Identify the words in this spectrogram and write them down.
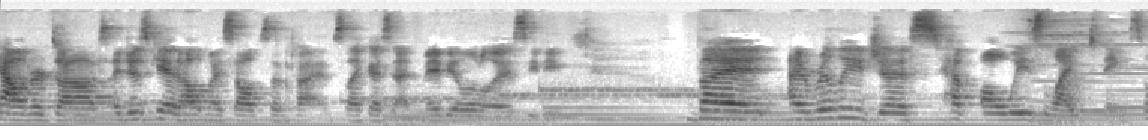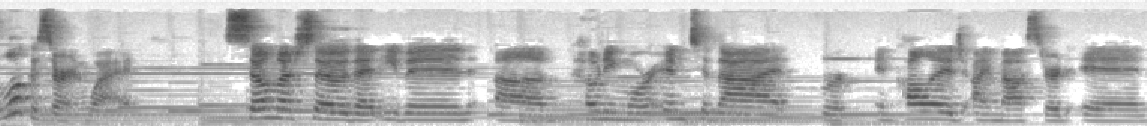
countertops. I just can't help myself sometimes. Like I said, maybe a little OCD. But I really just have always liked things to look a certain way so much so that even um, honing more into that in college i mastered in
